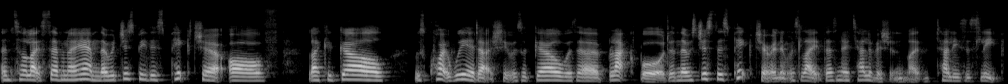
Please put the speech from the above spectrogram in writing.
until like 7 a.m. There would just be this picture of like a girl. It was quite weird actually. It was a girl with a blackboard, and there was just this picture, and it was like, there's no television, like the telly's asleep.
